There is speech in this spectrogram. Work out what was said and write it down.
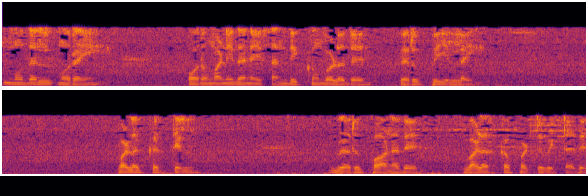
முதல் முறை ஒரு மனிதனை சந்திக்கும் பொழுது வெறுப்பு இல்லை. பழக்கத்தில் வெறுப்பானது. வளர்க்கப்பட்டு விட்டது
